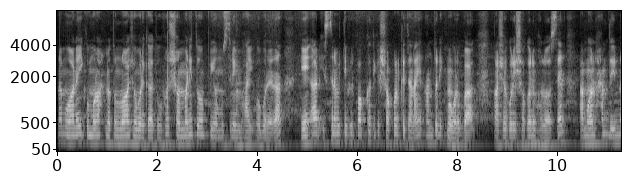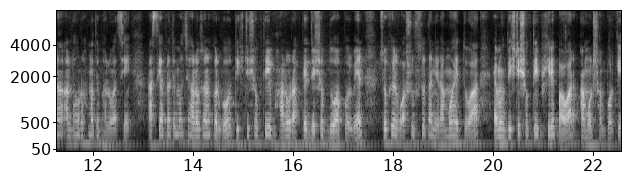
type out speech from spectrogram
আসসালামু আলাইকুম রহমতুল্লাহ বরকাত সম্মানিত প্রিয় মুসলিম ভাই ও বোনেরা এ আর ইসলামিক টিভির পক্ষ থেকে সকলকে জানাই আন্তরিক মোবারকবাদ। আশা করি সকলে ভালো আছেন। আমি আলহামদুলিল্লাহ আল্লাহর রহমতে ভালো আছি। আজকে আপনাদের মাঝে আলোচনা করব দৃষ্টিশক্তি ভালো রাখতে যেসব দোয়া পড়বেন, চোখের অসুস্থতা নিরাময়ের দোয়া এবং দৃষ্টিশক্তি ফিরে পাওয়ার আমল সম্পর্কে।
